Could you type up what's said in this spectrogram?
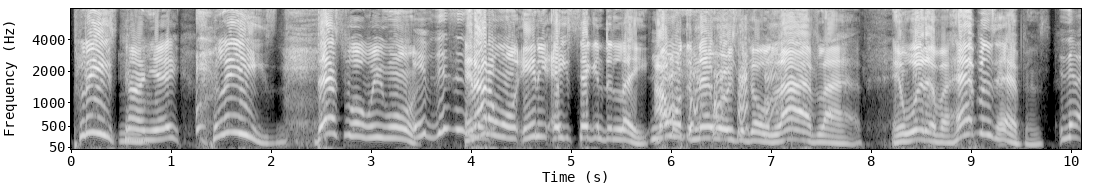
Please, mm. Kanye, please. That's what we want. If this is and I don't want any eight second delay. I want the networks to go live, live, and whatever happens, happens. No,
